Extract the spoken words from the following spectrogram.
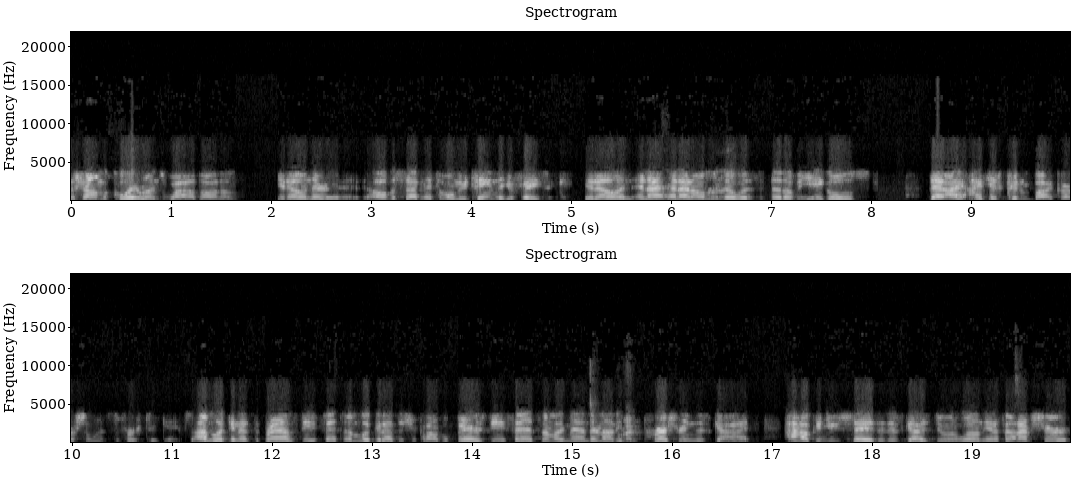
LeSean McCoy runs wild on them, you know, and they're all of a sudden it's a whole new team that you're facing, you know. And and I and I'd also right. know with the Philadelphia Eagles that I, I just couldn't buy Carson Wentz the first two games. I'm looking at the Browns defense. I'm looking at the Chicago Bears defense. I'm like, man, they're not even pressuring this guy. How can you say that this guy's doing well in the NFL? And I'm sure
